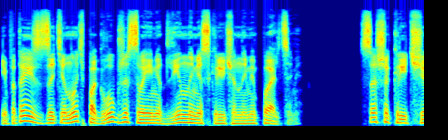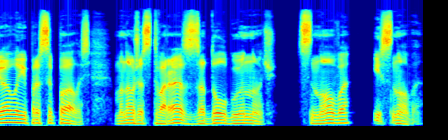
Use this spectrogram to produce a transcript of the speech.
и пытаясь затянуть поглубже своими длинными скрюченными пальцами. Саша кричала и просыпалась, множество раз за долгую ночь. Снова И снова.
